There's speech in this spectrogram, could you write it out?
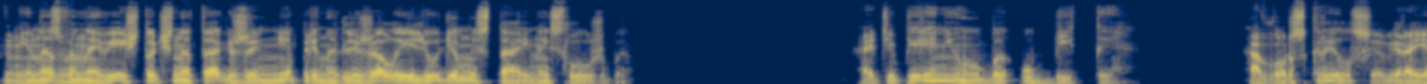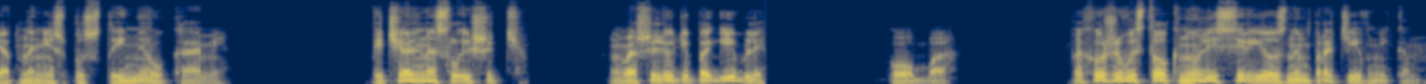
неназванная вещь точно так же не принадлежала и людям из тайной службы. А теперь они оба убиты а вор скрылся, вероятно, не с пустыми руками. Печально слышать. Ваши люди погибли? Оба. Похоже, вы столкнулись с серьезным противником.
